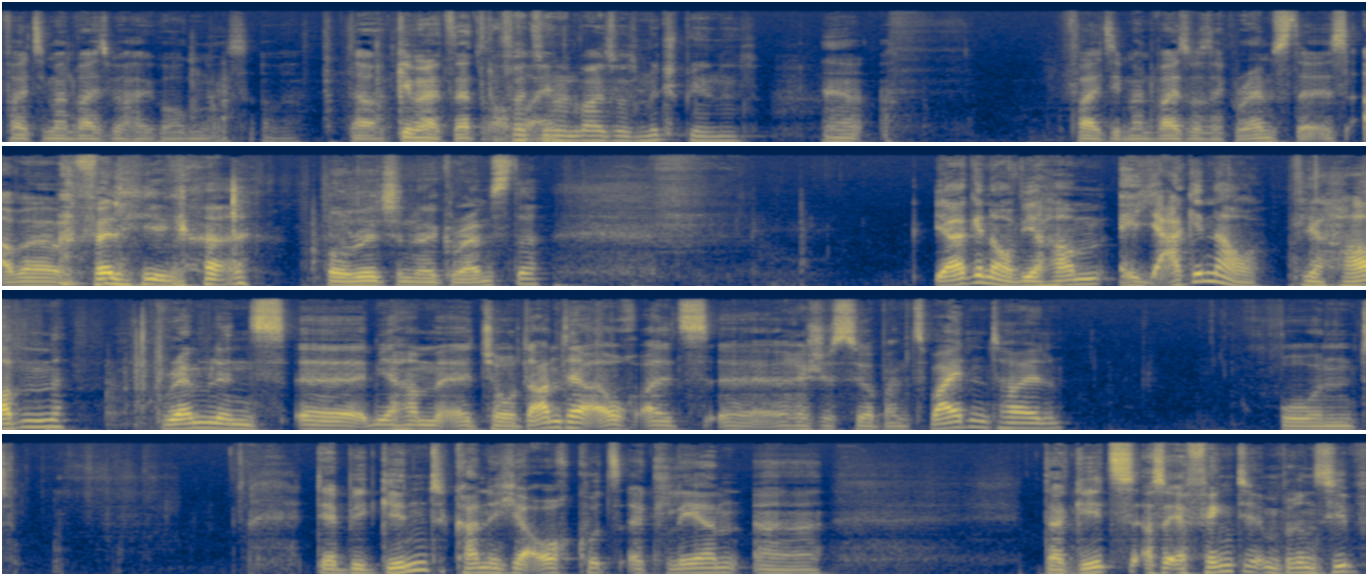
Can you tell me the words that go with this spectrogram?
Falls jemand weiß, wer Hulk Hogan ist. Aber da gehen wir jetzt nicht drauf Falls ein. jemand weiß, was mitspielen ist. Ja. Falls jemand weiß, was der Gramster ist. Aber völlig egal. Original Gramster. Ja, genau, wir haben, äh, ja, genau, wir haben Gremlins, äh, wir haben äh, Joe Dante auch als äh, Regisseur beim zweiten Teil. Und der beginnt, kann ich ja auch kurz erklären, äh, da geht's, also er fängt im Prinzip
